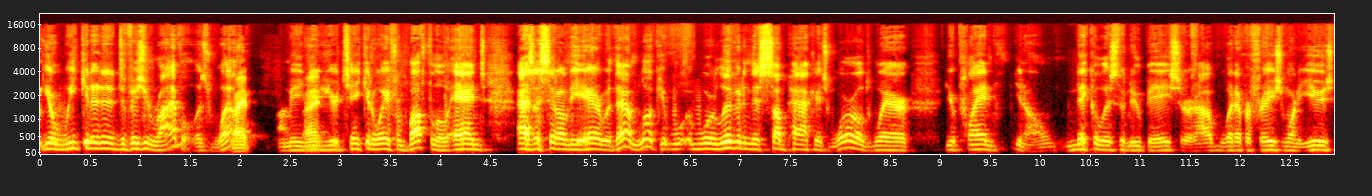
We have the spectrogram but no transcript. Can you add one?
you're weakening a division rival as well. Right. I mean, Right. you're, taking away from Buffalo. And as I said on the air with them, look, it, we're living in this sub package world where you're playing, you know, nickel is the new base or how, whatever phrase you want to use.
